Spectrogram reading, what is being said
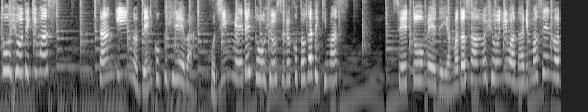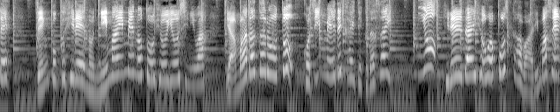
投票できます。参議院の全国比例は個人名で投票することができます政党名で山田さんの票にはなりませんので全国比例の2枚目の投票用紙には山田太郎と個人名で書いてください。よ比例代表はポスターはありません。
